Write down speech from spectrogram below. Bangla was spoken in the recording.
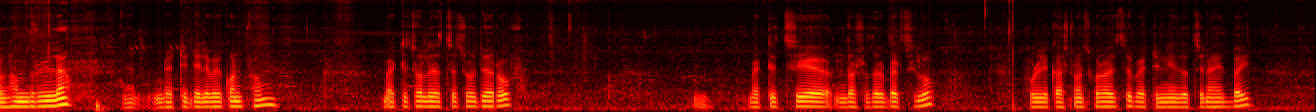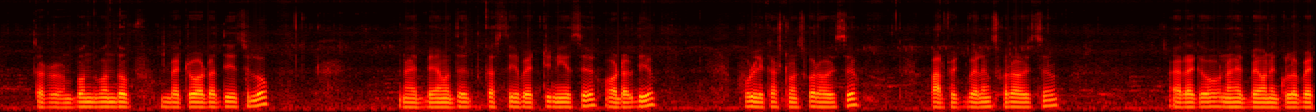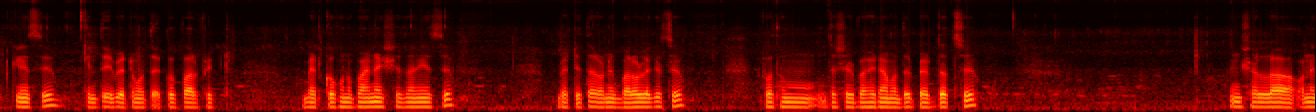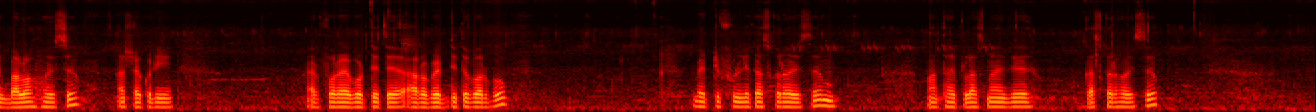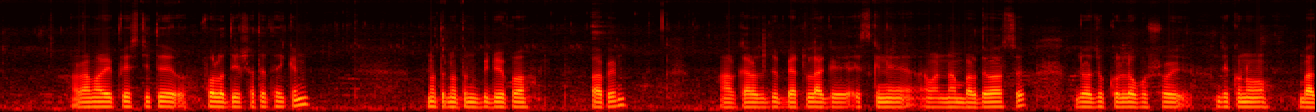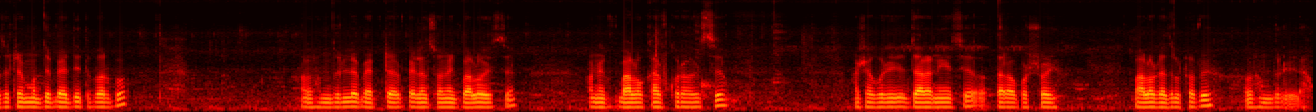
আলহামদুলিল্লাহ। ব্যাটটি ডেলিভারি কনফার্ম। ব্যাটটি চলে যাচ্ছে সৌদি আরব। ব্যাটটির চেয়ে দশ হাজার ব্যাট ছিল। ফুললি কাস্টমাইজ করা হয়েছে। ব্যাটটি নিয়ে যাচ্ছে নাহিদ ভাই। তার বন্ধু বান্ধব ব্যাটের অর্ডার দিয়েছিল। নাহিদ ভাই আমাদের কাছ থেকে ব্যাটটি নিয়েছে অর্ডার দিয়ে। ফুললি কাস্টমাইজ করা হয়েছে। পারফেক্ট ব্যালেন্স করা হয়েছে। এর আগেও নাহিদ ভাই অনেকগুলো ব্যাট কিনেছে। কিন্তু এই ব্যাটের মতো এত পারফেক্ট ব্যাট কখনো পায় নাই, সে জানিয়েছে। ব্যাটটি তার অনেক ভালো লেগেছে। প্রথম দেশের বাইরে আমাদের ব্যাট যাচ্ছে। ইনশাল্লাহ অনেক ভালো হয়েছে। আশা করি আর পরবর্তীতে আরও ব্যাট দিতে পারব। ব্যাটটি ফুললি কাজ করা হয়েছে। মাথায় প্লাস দিয়ে কাজ করা হয়েছে। আর আমার এই পেজটিতে ফলো দিয়ে সাথে থাকেন। নতুন নতুন ভিডিও পাবেন। আর কারও যদি ব্যাট লাগে স্ক্রিনে আমার নাম্বার দেওয়া আছে। যোগাযোগ করলে অবশ্যই যে কোনো বাজেটের মধ্যে ব্যাট দিতে পারব। আলহামদুলিল্লাহ, ব্যাটটার ব্যালেন্স অনেক ভালো হয়েছে। অনেক ভালো কার্ভ করা হয়েছে। আশা করি যারা নিয়েছে, তারা অবশ্যই ভালো রেজাল্ট পাবে। আলহামদুলিল্লাহ।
